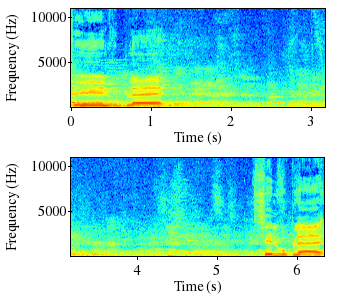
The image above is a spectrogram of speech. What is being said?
S'il vous plaît. S'il vous plaît.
